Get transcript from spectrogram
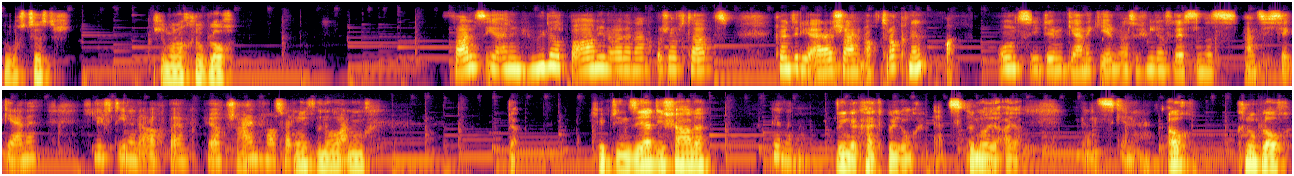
Geruchstest. Ist immer noch Knoblauch. Falls ihr einen Hühnerbarn in eurer Nachbarschaft habt, könnt ihr die Eierschalen auch trocknen und sie dem gerne geben. Also Hühner fressen das an sich sehr gerne. Hilft ihnen auch beim ja, Schalenhaushalt. Ist in Ordnung. Ja. Hebt ihnen sehr die Schale. Genau, Wegen der Kalkbildung. ganz Für genau. neue Eier. Ganz genau. Auch Knoblauch.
